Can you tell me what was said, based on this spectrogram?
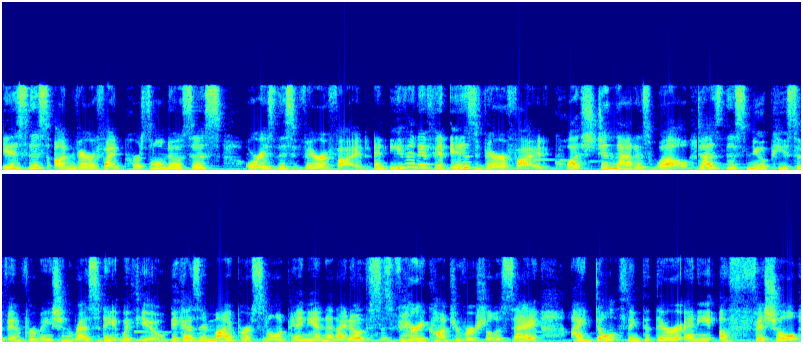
is this unverified personal gnosis or is this verified? And even if it is verified, question that as well. Does this new piece of information resonate with you? Because in my personal opinion, and I know this is very controversial to say, I don't think that there are any official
